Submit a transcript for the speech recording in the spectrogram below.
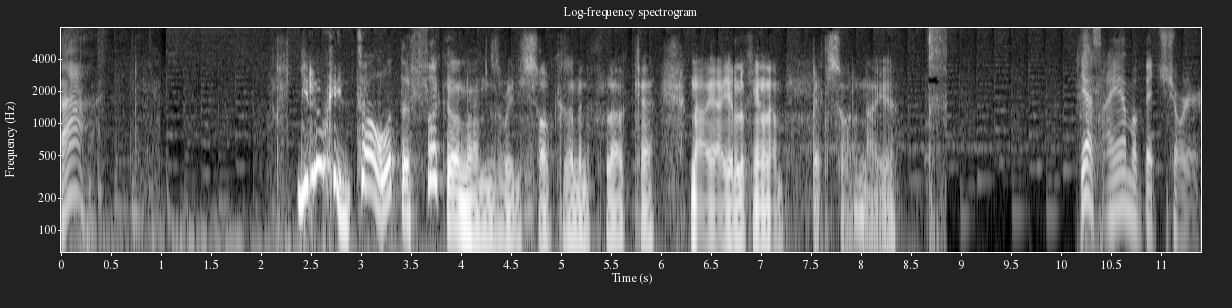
Ah. You're looking tall. What the fuck? Oh no, I'm just really short because I'm in the floor. Okay. No, yeah, you're looking a little bit shorter now. Yeah. Yes, I am a bit shorter.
